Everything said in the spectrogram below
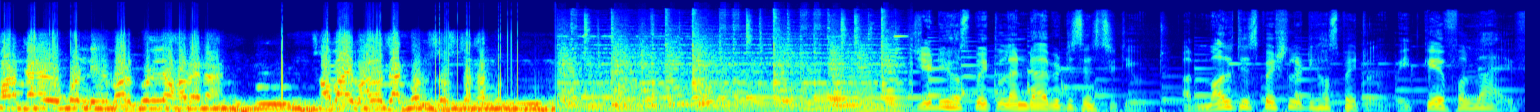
সরকারের উপর নির্ভর করলে হবে না। সবাই ভালো থাকুন সুস্থ থাকুন। JD Hospital and Diabetes Institute, a multi specialty hospital with care for life.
